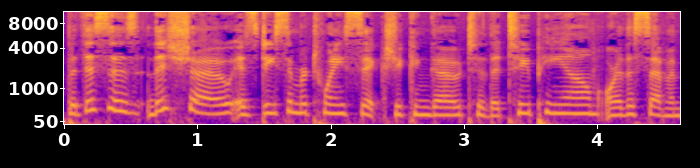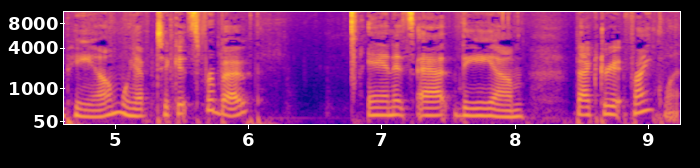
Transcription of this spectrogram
But this is, this show is December 26th. You can go to the 2 p.m. or the 7 p.m. We have tickets for both and it's at the um, factory at Franklin.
